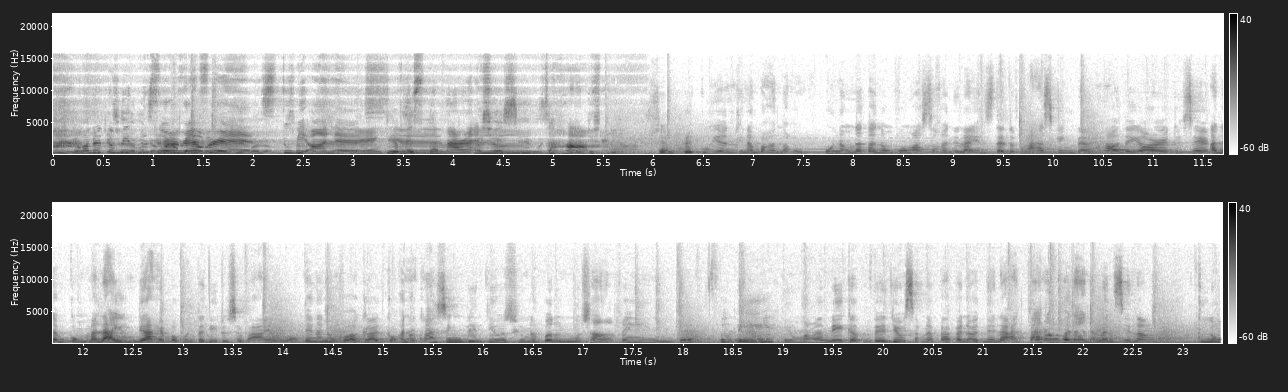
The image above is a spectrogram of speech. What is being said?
Honor to meet For reference, to be honest. Thank you, Miss Tamara and Miss Saham. Siyempre, kuya, kinabahan ako. Unang natanong ko nga sa kanila instead of asking them how they are kasi alam kong malayong biyahe papunta dito sa bahay mo. Tinanong ko agad kung anong klaseng videos yung napanood mo sa akin. Definitely, yung mga makeup videos ang napapanood nila at parang wala naman silang clue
